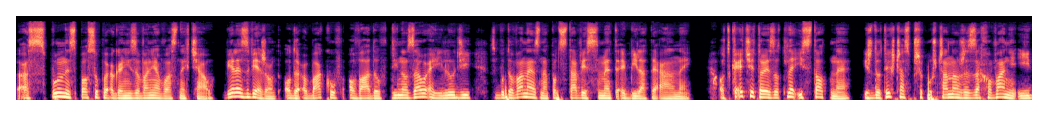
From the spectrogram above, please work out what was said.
oraz wspólny sposób organizowania własnych ciał. Wiele zwierząt, od robaków, owadów, dinozaury i ludzi, zbudowane jest na podstawie symetrii bilateralnej. Odkrycie to jest o tyle istotne, iż dotychczas przypuszczano, że zachowanie i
